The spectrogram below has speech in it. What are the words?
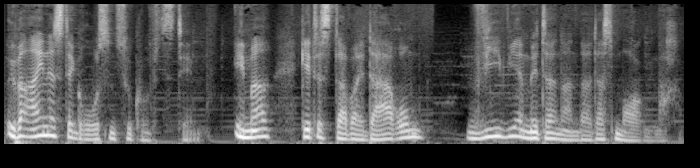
über eines der großen Zukunftsthemen. Immer geht es dabei darum, wie wir miteinander das Morgen machen.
